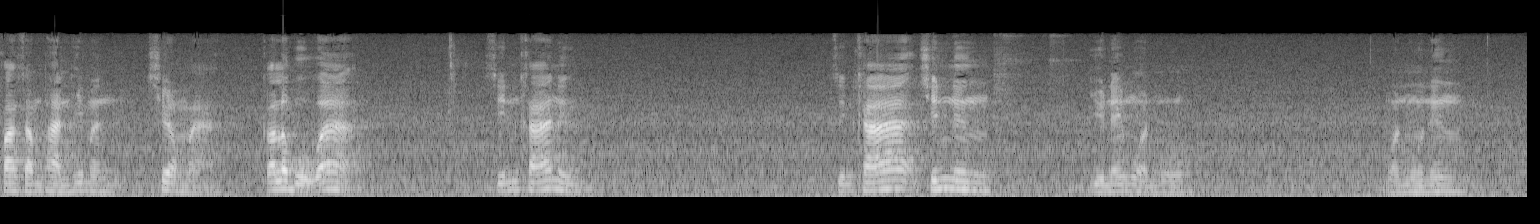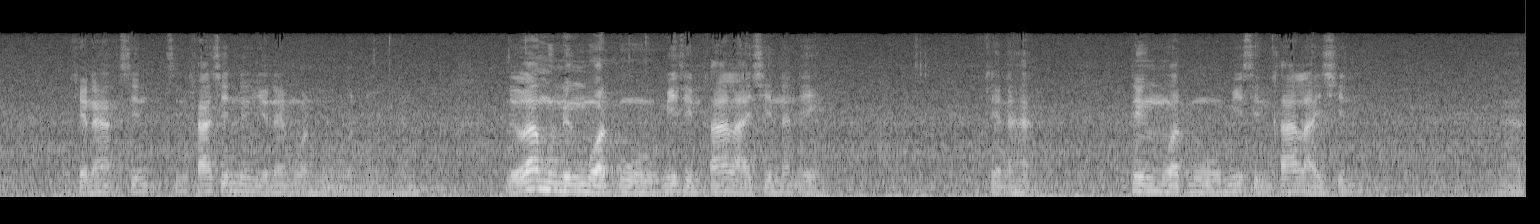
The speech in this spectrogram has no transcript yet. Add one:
ความสัมพันธ์ที่มันเชื่อมมา ก็ระบุว่าสินค้าหนึ่ง สินค้าชิ้นหนึ่งอยู่ในหมวดหมู่ หมวดหมู่หนึ่ง เคนะสินสินค้าชิ้นหนึ่งอยู่ในหมวดหมู่หมวดหมู่นึ่งหรือว่าหมู่หนึ่งหมวดหมู่มีสินค้าหลายชิ้นนั่นเองโอเคนะฮะหนึ่งหมวดหมู่มีสินค้าหลายชิ้นนะฮะ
